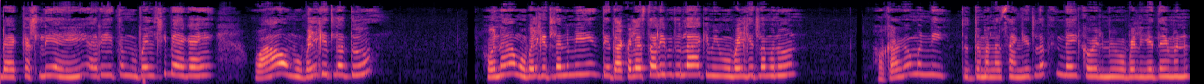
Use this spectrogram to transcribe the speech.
बॅग कसली आहे? अरे इथं मोबाईलची बॅग आहे. वाव मोबाईल घेतला तू. हो ना मोबाईल घेतला ना मी. ते दाखवल्याच आली मी तुला की मी मोबाईल घेतला म्हणून. हो का गं मुन्नी? तू तर मला सांगितलं पण नाही कोईल मी मोबाईल घेत आहे म्हणून.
